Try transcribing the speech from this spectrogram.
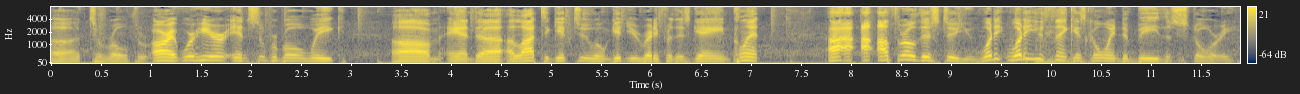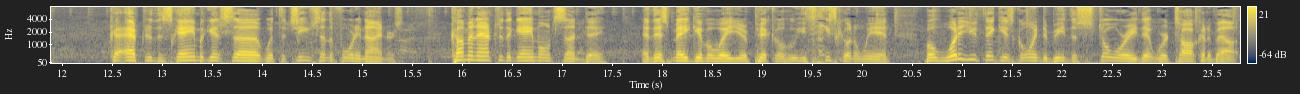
uh, to roll through. All right, we're here in Super Bowl week, um, and uh, a lot to get to and get you ready for this game. Clint, I, I, I'll throw this to you. What do, what do you think is going to be the story after this game against uh, with the Chiefs and the 49ers? Coming after the game on Sunday, and this may give away your pick on who you think is going to win. But what do you think is going to be the story that we're talking about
